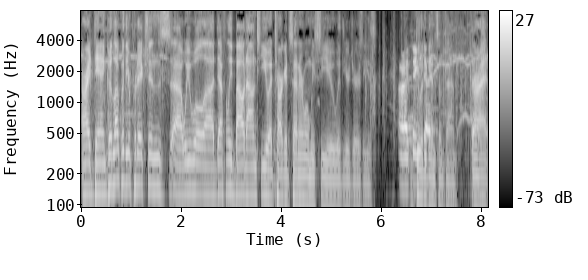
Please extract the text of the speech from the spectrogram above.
All right, Dan. Good luck with your predictions. Uh, we will uh, definitely bow down to you at Target Center when we see you with your jerseys. all right. Thanks, do it guys. again sometime. All right.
